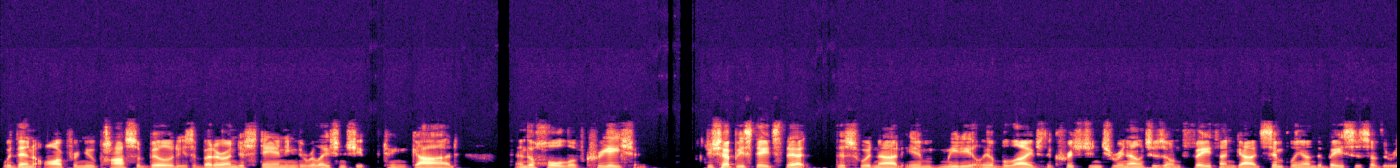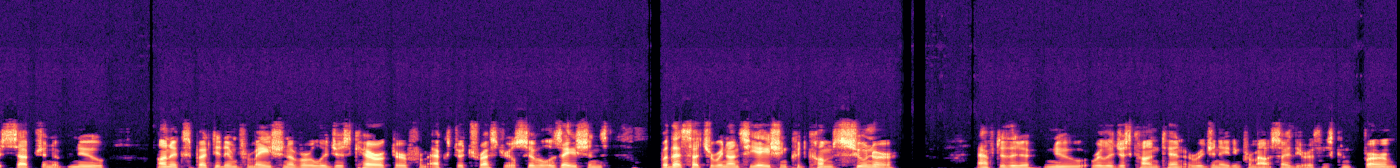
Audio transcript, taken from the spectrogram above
would then offer new possibilities of better understanding the relationship between God and the whole of creation. Giuseppe states that this would not immediately oblige the Christian to renounce his own faith on God simply on the basis of the reception of new unexpected information of a religious character from extraterrestrial civilizations, but that such a renunciation could come sooner after the new religious content originating from outside the earth is confirmed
